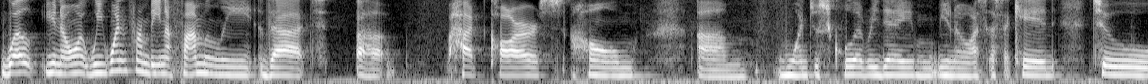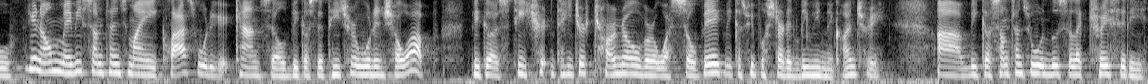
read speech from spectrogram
well, you know, we went from being a family that uh, had cars, home, um, went to school every day, you know, as, as a kid, to, you know, maybe sometimes my class would get canceled because the teacher wouldn't show up because teacher, teacher turnover was so big because people started leaving the country. Uh, because sometimes we would lose electricity,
